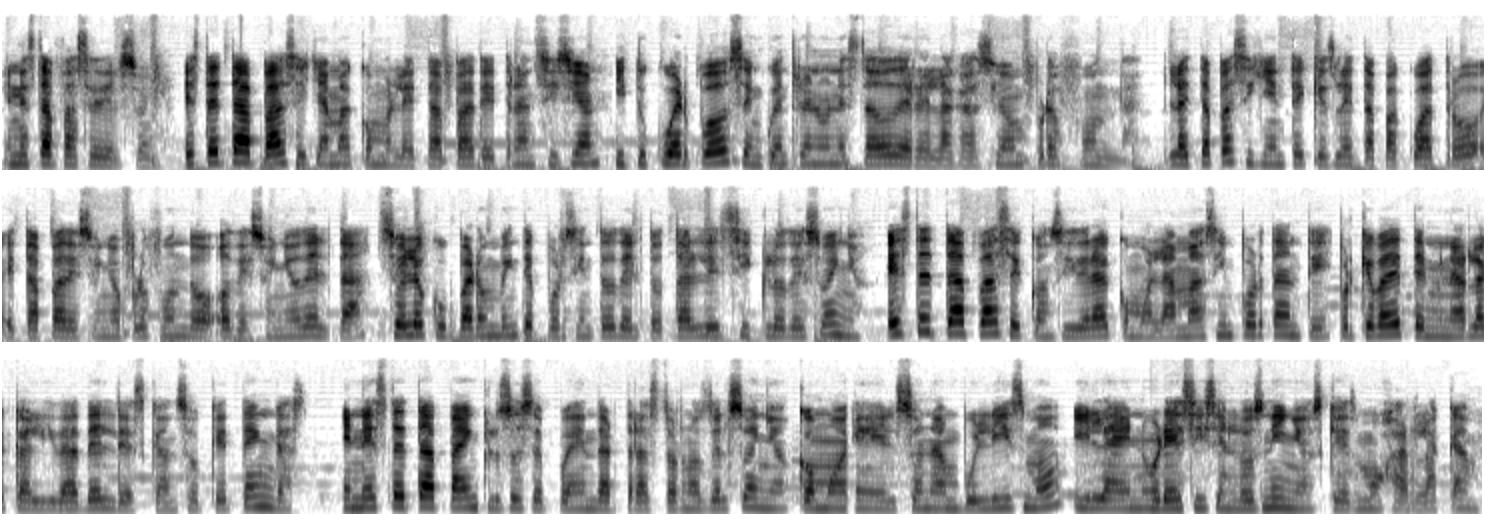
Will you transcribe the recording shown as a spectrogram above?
en esta fase del sueño. Esta etapa se llama como la etapa de transición y tu cuerpo se encuentra en un estado de relajación profunda. La etapa siguiente, que es la etapa 4, etapa de sueño profundo o de sueño delta, suele ocupar un 20% del total del ciclo de sueño. Esta etapa se considera como la más importante porque va a determinar la calidad del descanso que tengas. En esta etapa incluso se pueden dar trastornos del sueño como el sonambulismo y la enuresis en los niños, que es mojar la cama.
